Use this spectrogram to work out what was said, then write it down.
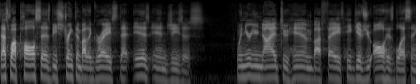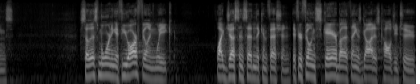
That's why Paul says, Be strengthened by the grace that is in Jesus. When you're united to Him by faith, He gives you all His blessings. So, this morning, if you are feeling weak, like Justin said in the confession, if you're feeling scared by the things God has called you to,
